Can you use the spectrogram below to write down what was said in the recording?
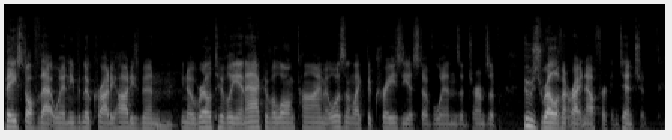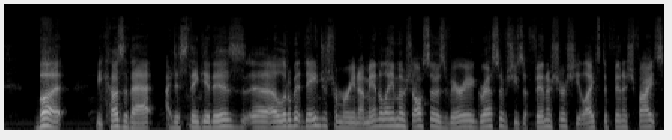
based off of that win, even though Karate Hottie's been, mm. you know, relatively inactive a long time. It wasn't like the craziest of wins in terms of who's relevant right now for contention. But because of that, I just think it is uh, a little bit dangerous for Marina. Amanda Lemos also is very aggressive. She's a finisher. She likes to finish fights.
